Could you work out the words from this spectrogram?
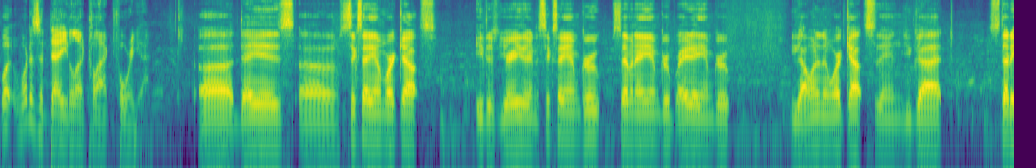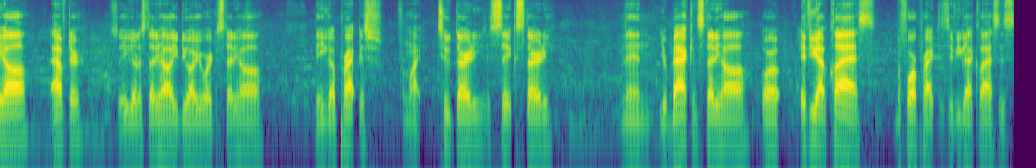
What what does a day look like for you? Uh, day is uh 6 a.m. workouts. Either you're either in the 6 a.m. group, 7 a.m. group, or 8 a.m. group. You got one of them workouts, then you got study hall after. So you go to study hall, you do all your work in study hall. Then you go practice from like 2:30 to 6:30. And then you're back in study hall, or if you have class before practice, if you got classes.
